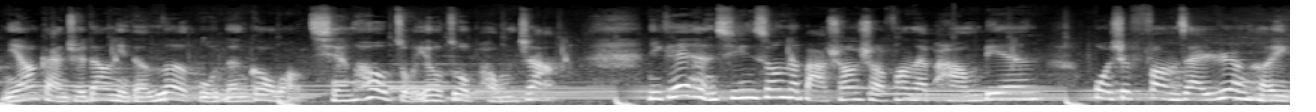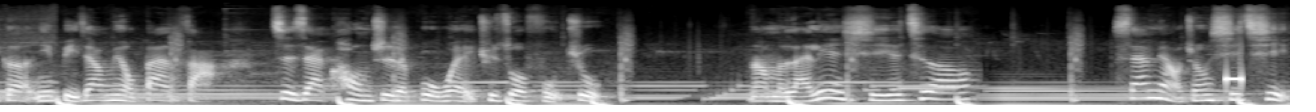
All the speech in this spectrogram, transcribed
你要感觉到你的肋骨能够往前后左右做膨胀。你可以很轻松的把双手放在旁边，或是放在任何一个你比较没有办法。自在控制的部位去做辅助。那我们来练习一次哦。三秒钟吸气，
